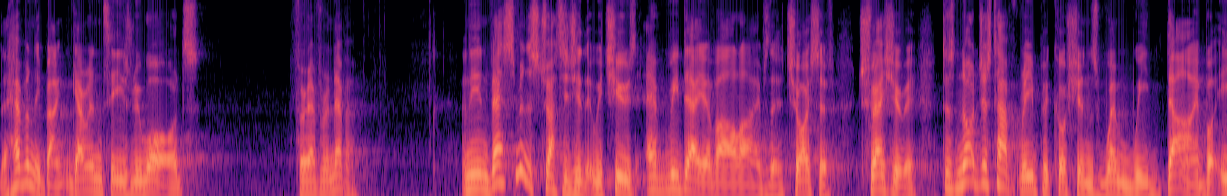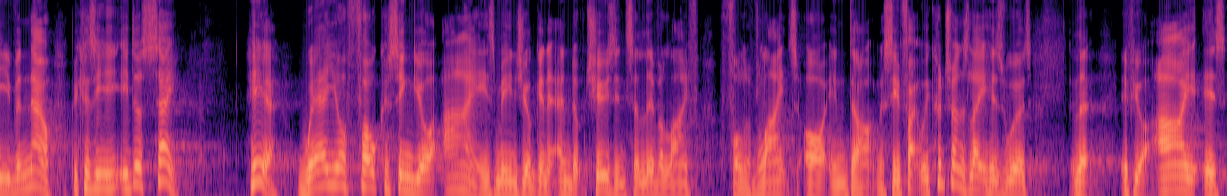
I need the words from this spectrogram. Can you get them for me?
the heavenly bank, guarantees rewards forever and ever. And the investment strategy that we choose every day of our lives, the choice of treasury, does not just have repercussions when we die, but even now, because he, he does say, here, where you're focusing your eyes means you're going to end up choosing to live a life full of light or in darkness. In fact, we could translate his words that if your eye is,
